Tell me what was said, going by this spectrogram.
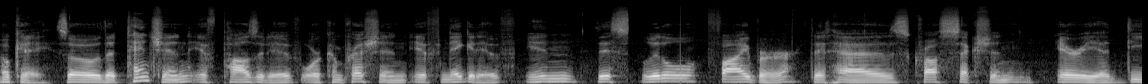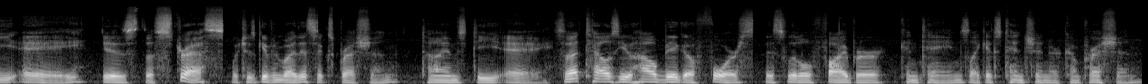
Okay, so the tension, if positive, or compression, if negative, in this little fiber that has cross-section area dA is the stress, which is given by this expression, times dA. So that tells you how big a force this little fiber contains, like its tension or compression.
